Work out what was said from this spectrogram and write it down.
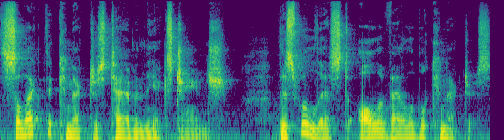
select the Connectors tab in the Exchange. This will list all available connectors.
